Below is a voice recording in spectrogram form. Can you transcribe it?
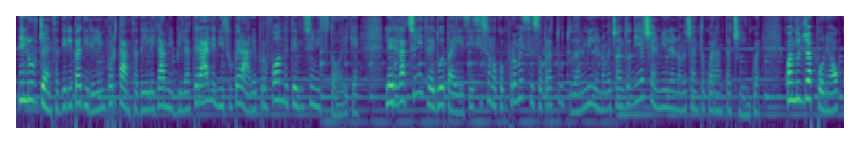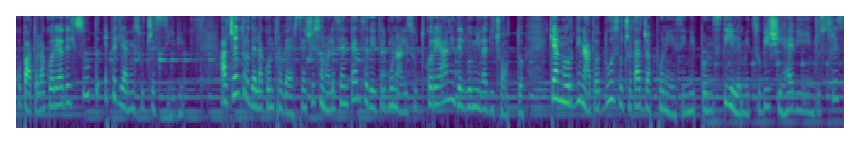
nell'urgenza di ribadire l'importanza dei legami bilaterali e di superare profonde tensioni storiche. Le relazioni tra i due paesi si sono compromesse soprattutto dal 1910 al 1945, quando il Giappone ha occupato la Corea del Sud e per gli anni successivi. Al centro della controversia ci sono le sentenze dei tribunali sudcoreani del 2018, che hanno ordinato a due società giapponesi giapponesi Nippon Steel e Mitsubishi Heavy Industries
